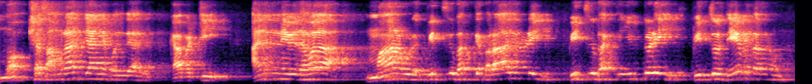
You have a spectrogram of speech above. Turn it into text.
మోక్ష సామ్రాజ్యాన్ని పొందారు. కాబట్టి అన్ని విధముల మానవుడు పితృభక్తి పరాయణుడై పితృభక్తి యుక్తుడై పితృదేవతలను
